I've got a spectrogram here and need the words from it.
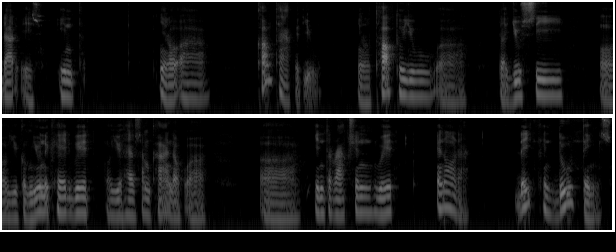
that is in you know uh, contact with you you know talk to you uh, that you see or you communicate with or you have some kind of uh, uh interaction with and all that. They can do things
